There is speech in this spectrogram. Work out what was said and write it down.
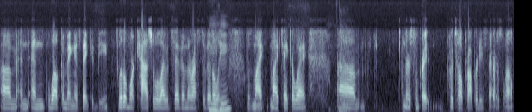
um, and, and welcoming as they could be. A little more casual, I would say, than the rest of Italy mm-hmm. was my, my takeaway. Um, and there's some great hotel properties there as well.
